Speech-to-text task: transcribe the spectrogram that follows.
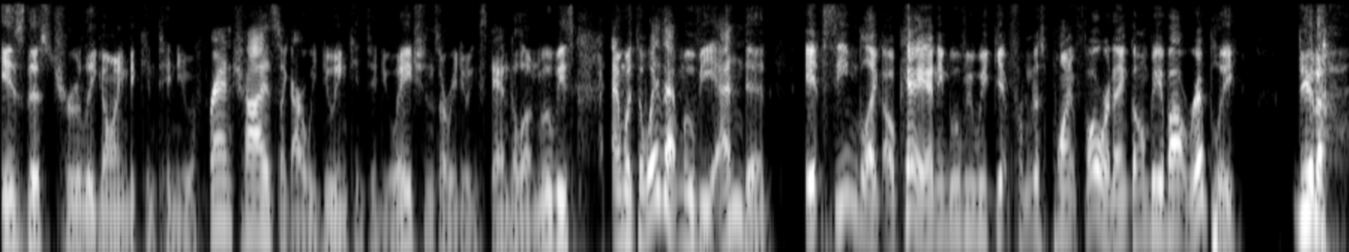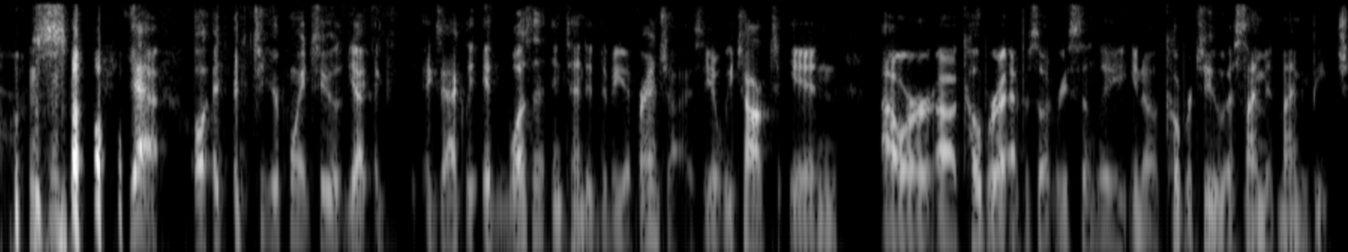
is this truly going to continue a franchise? Like are we doing continuations? Are we doing standalone movies? And with the way that movie ended, it seemed like okay, any movie we get from this point forward ain't going to be about Ripley, you know. so Yeah. Well, and to your point too. Yeah, exactly. It wasn't intended to be a franchise. You know, we talked in our uh, Cobra episode recently. You know, Cobra Two Assignment Miami Beach,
